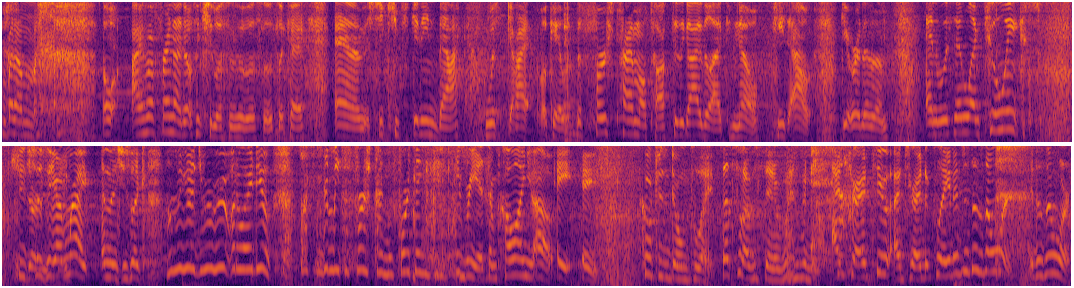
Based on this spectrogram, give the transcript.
But um, Oh, I have a friend. I don't think she listens to this, so it's okay. And she keeps getting back with guy. Okay, like the first time I'll talk to the guy, I'll be like, "No, he's out. Get rid of him." And within like two weeks, She's she's like, "I'm right." And then she's like, "Oh my god, you were right. What do I do? Listen to me the first time before things get serious. I'm calling you out." hey, hey, coaches don't play. That's what I'm standing by. When I tried to, I tried to play, and it just doesn't work. It doesn't work.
